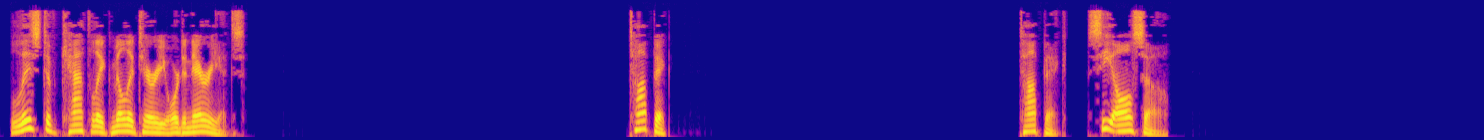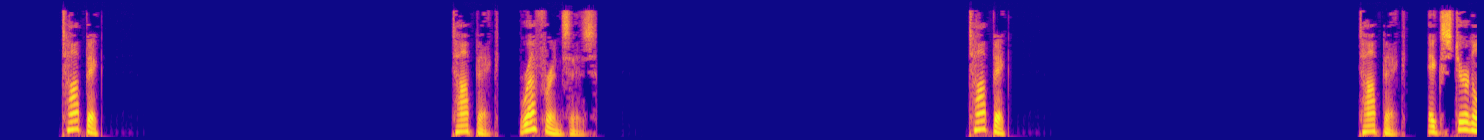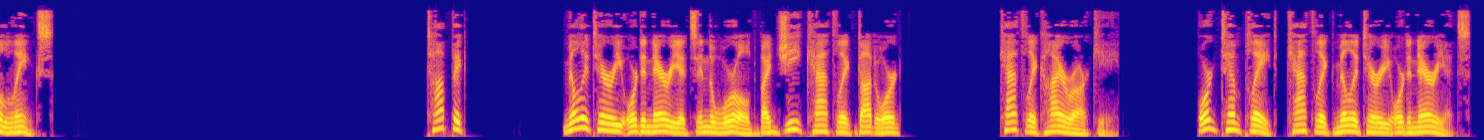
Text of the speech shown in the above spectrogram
List of Catholic military ordinariates. See also. References External links. Military Ordinariates in the World by gcatholic.org Catholic hierarchy. Org template, Catholic military ordinariates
